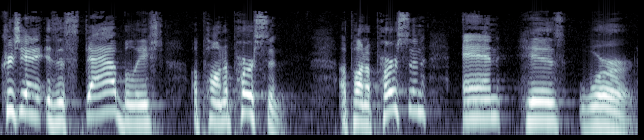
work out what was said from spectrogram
Christianity is established upon a person, upon a person and his word.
